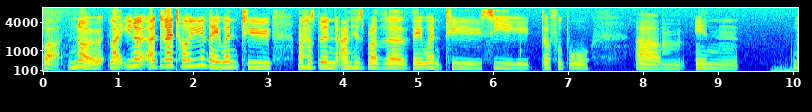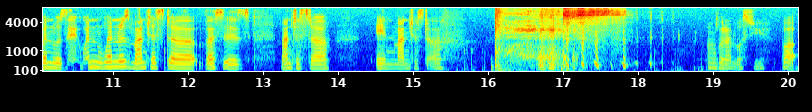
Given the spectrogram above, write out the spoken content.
But no, like you know, uh, did I tell you they went to my husband and his brother? They went to see the football. Um, in when was it? When when was Manchester versus Manchester in Manchester? Oh my god, I lost you. But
